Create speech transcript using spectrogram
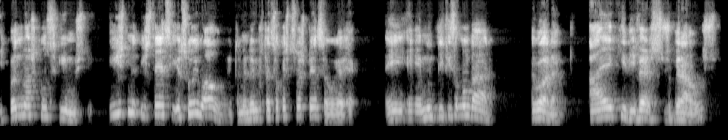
E quando nós conseguimos. Isto, isto é assim, eu sou igual, eu também dou importância ao que as pessoas pensam. É, é, é muito difícil não dar. Agora, há aqui diversos graus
